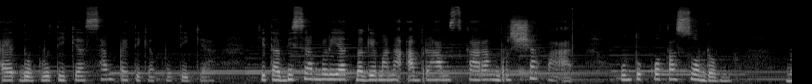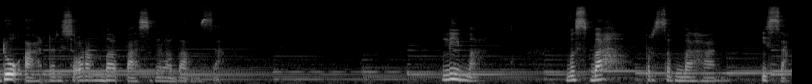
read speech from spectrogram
ayat 23 sampai 33, kita bisa melihat bagaimana Abraham sekarang bersyafaat untuk kota Sodom, doa dari seorang bapa segala bangsa. 5. Mesbah persembahan Ishak.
